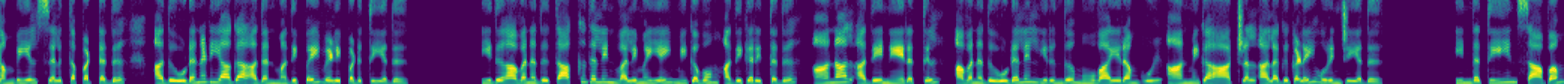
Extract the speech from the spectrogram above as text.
கம்பியில் செலுத்தப்பட்டது அது உடனடியாக அதன் மதிப்பை வெளிப்படுத்தியது. இது அவனது தாக்குதலின் வலிமையை மிகவும் அதிகரித்தது. ஆனால் அதே நேரத்தில் அவனது உடலில் இருந்து மூவாயிரம் உள் ஆன்மீக ஆற்றல் அலகுகளை உறிஞ்சியது. இந்த தீயின் சாபம்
